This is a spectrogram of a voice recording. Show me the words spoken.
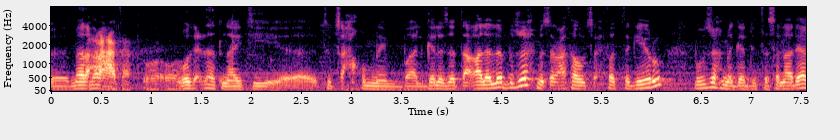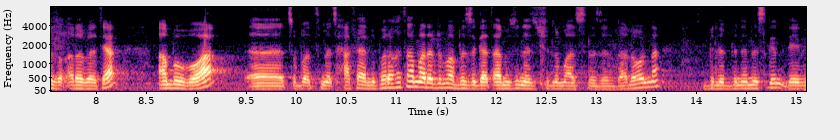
እ፣ መርዓ መርዓታት ዎ፣ ዎ። ወግዕታት ናይቲ እ፣ ትብፃሕኹም ናይ ምባል ገለ ዘጠቃለለ ብዙሕ መፅናዕታዊ ፅሕፈት ተገይሩ ብብዙሕ መገዲ ተሰናድያ ዘቐረበት እያ ኣንብበዋ እ፣ ፅብቕቲ መፅሓፍ እያ ንበረኸታ ማለት ድማ በዚ ኣጋጣሚ እዚ ነዚ ሽልማት ስለ ዘዳለወልና ብልቢ ነመስግን ዴቪ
